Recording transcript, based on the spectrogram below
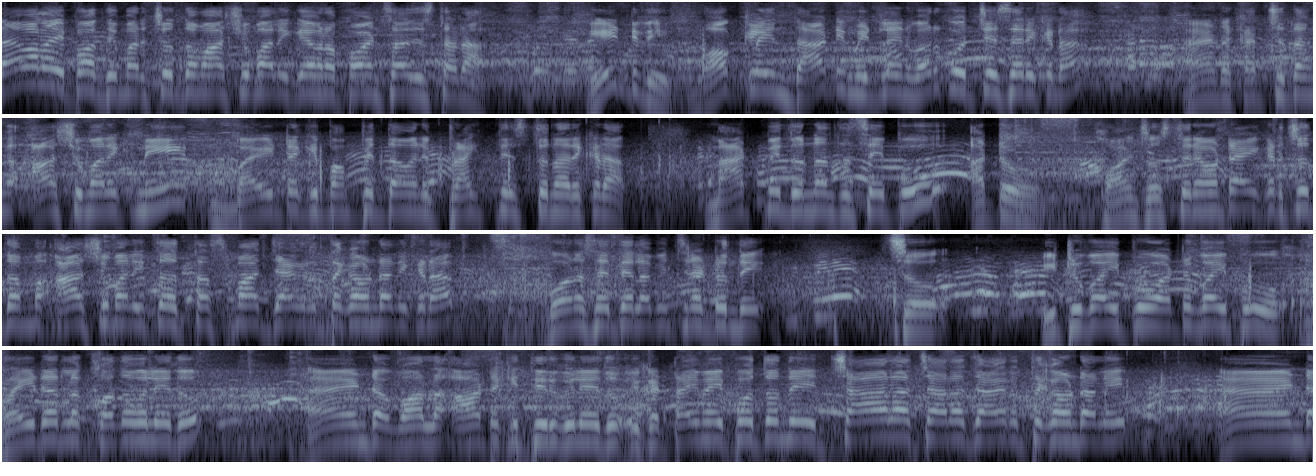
లెవెల్ అయిపోద్ది. మరి చూద్దాం ఆశు మాలిక్ ఏమైనా పాయింట్ సాధిస్తాడా? ఏంటిది? బాక్ లైన్ దాటి మిడ్ లైన్ వరకు వచ్చేసారు ఇక్కడ. అండ్ ఖచ్చితంగా ఆశు మాలిక్ని బయటకి పంపిద్దామని ప్రయత్నిస్తున్నారు ఇక్కడ. మ్యాట్ మీద ఉన్నంతసేపు అటు పాయింట్స్ వస్తూనే ఉంటాయి. ఇక్కడ చూద్దాం ఆశు మాలిక్తో తస్మాత్ జాగ్రత్తగా ఉండాలి ఇక్కడ. బోనస్ అయితే లభించినట్టుంది. సో ఇటువైపు అటువైపు రైడర్లకు కొదవలేదు. అండ్ వాళ్ళ ఆటకి తిరుగులేదు. ఇక టైం అయిపోతుంది. చాలా చాలా జాగ్రత్తగా ఉండాలి. అండ్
